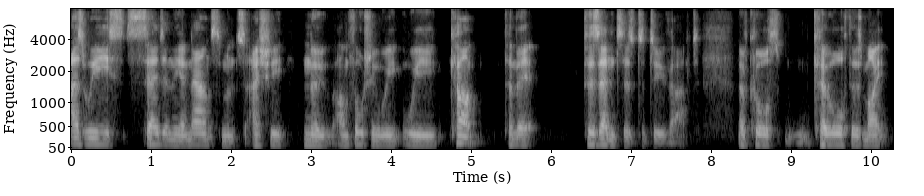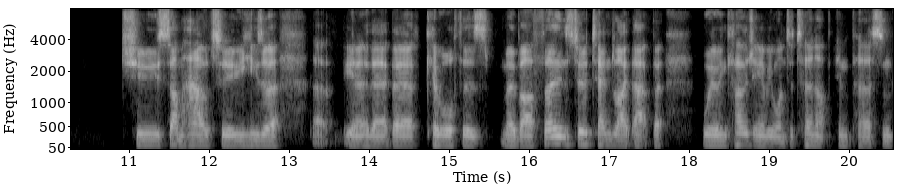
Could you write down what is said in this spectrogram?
as we said in the announcements, actually, no, unfortunately, we, we can't permit presenters to do that. Of course, co-authors might choose somehow to use a, uh, you know, their, their co-authors' mobile phones to attend like that, but we're encouraging everyone to turn up in person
